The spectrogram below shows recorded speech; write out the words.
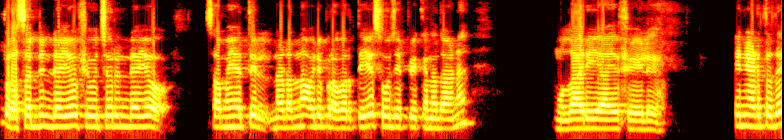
പ്രസന്റിന്റെയോ ഫ്യൂച്ചറിന്റെയോ സമയത്തിൽ നടന്ന ഒരു പ്രവൃത്തിയെ സൂചിപ്പിക്കുന്നതാണ് മുലാരിയായ ഫേൽ. ഇനി അടുത്തത്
